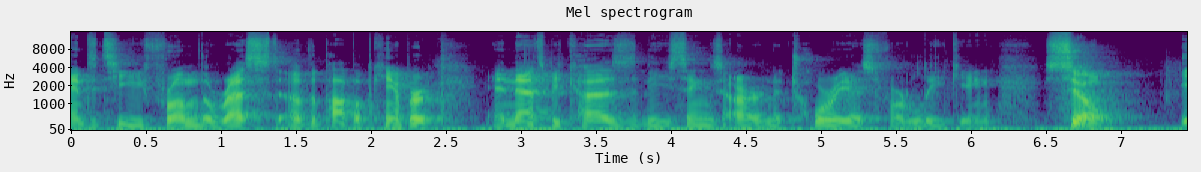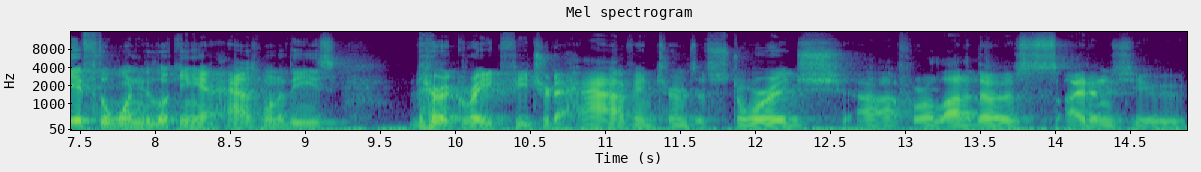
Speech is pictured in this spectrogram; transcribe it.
entity from the rest of the pop-up camper and that's because these things are notorious for leaking. So if the one you're looking at has one of these, they're a great feature to have in terms of storage uh, for a lot of those items you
